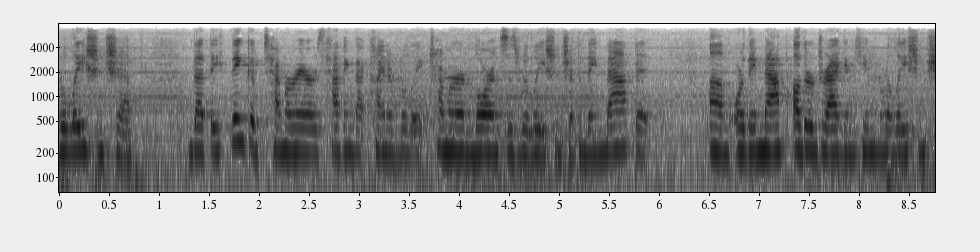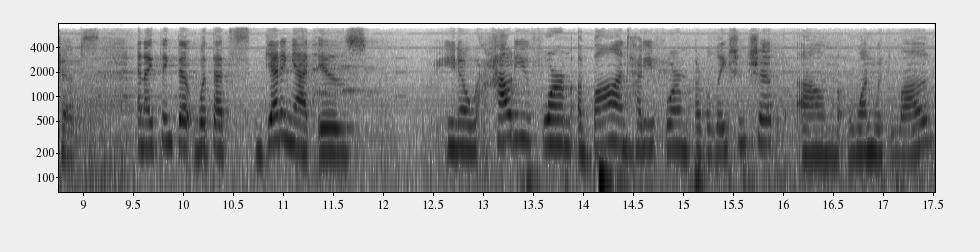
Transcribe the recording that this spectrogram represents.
relationship that they think of Temeraire as having that kind of relate Temeraire and Laurence's relationship and they map it um, or they map other dragon human relationships. And I think that what that's getting at is you know, how do you form a bond? How do you form a relationship, um, one with love,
